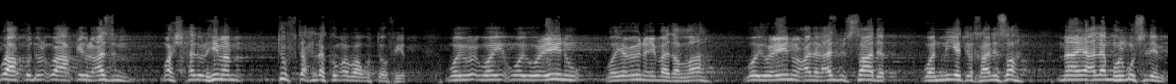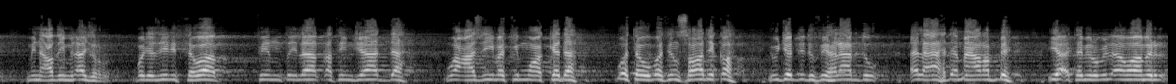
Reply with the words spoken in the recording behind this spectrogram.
واعقدوا العزم واشحذوا الهمم تفتح لكم أبواب التوفيق ويعين ويعين عباد الله ويعين على العزم الصادق والنية الخالصة ما يعلمه المسلم من عظيم الأجر وجزيل الثواب في انطلاقة جادة وعزيمة مؤكدة وتوبة صادقة يجدد فيها العبد العهد مع ربه يأتمر بالأوامر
